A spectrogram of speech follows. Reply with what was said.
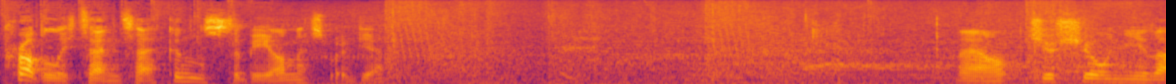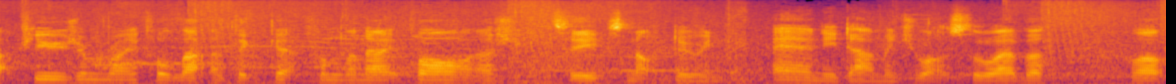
probably 10 seconds to be honest with you now, just showing you that fusion rifle that I did get from the Nightfall, as you can see it's not doing any damage whatsoever. Well,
